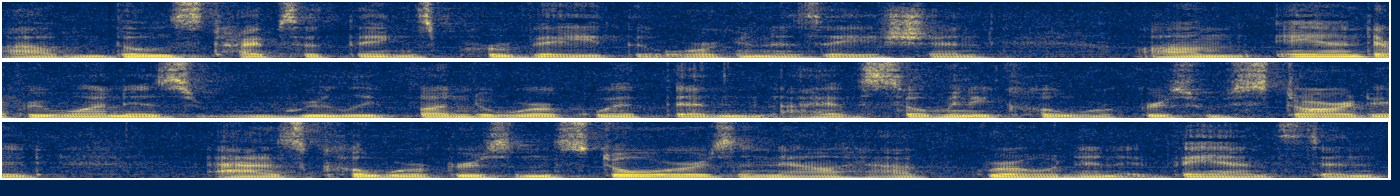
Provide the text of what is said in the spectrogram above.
um, those types of things pervade the organization. Um, and everyone is really fun to work with. And I have so many coworkers who started as coworkers in stores and now have grown and advanced. And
